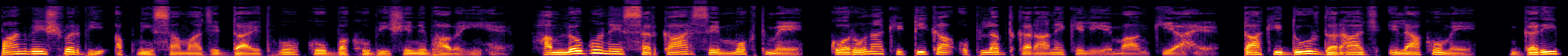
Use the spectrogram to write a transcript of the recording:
पांडवेश्वर भी अपनी सामाजिक दायित्वों को बखूबी से निभा रही है। हम लोगों ने सरकार से मुफ़्त में कोरोना की टीका उपलब्ध कराने के लिए मांग किया है, ताकि दूर दराज इलाकों में गरीब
